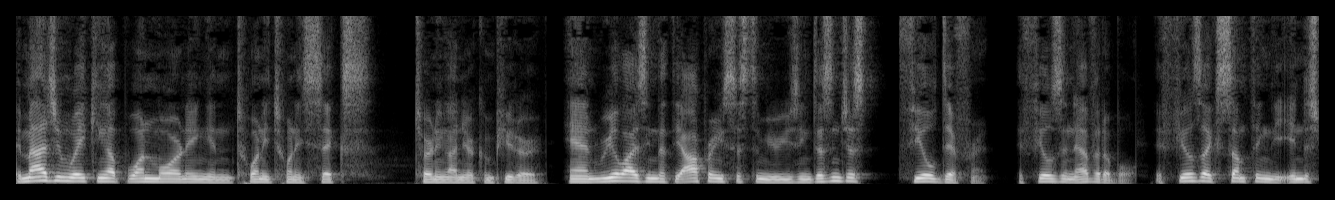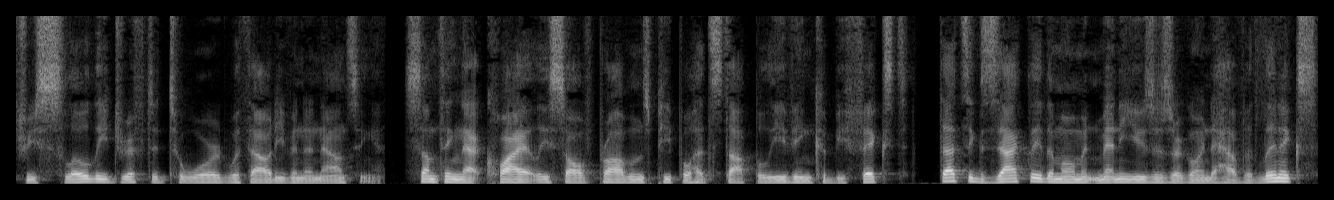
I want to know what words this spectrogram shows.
Imagine waking up one morning in 2026, turning on your computer, and realizing that the operating system you're using doesn't just feel different. It feels inevitable. It feels like something the industry slowly drifted toward without even announcing it. Something that quietly solved problems people had stopped believing could be fixed. That's exactly the moment many users are going to have with Linux,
